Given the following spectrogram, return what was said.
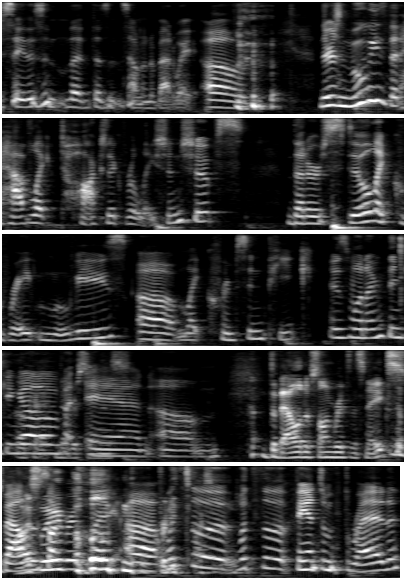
say this and that doesn't sound in a bad way. Um there's movies that have like toxic relationships that are still like great movies. Um like Crimson Peak is what I'm thinking Okay, of. and um The Ballad of Songbirds and Snakes. the Ballad honestly, of Songbirds like, uh, what's the what's the Phantom Thread?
